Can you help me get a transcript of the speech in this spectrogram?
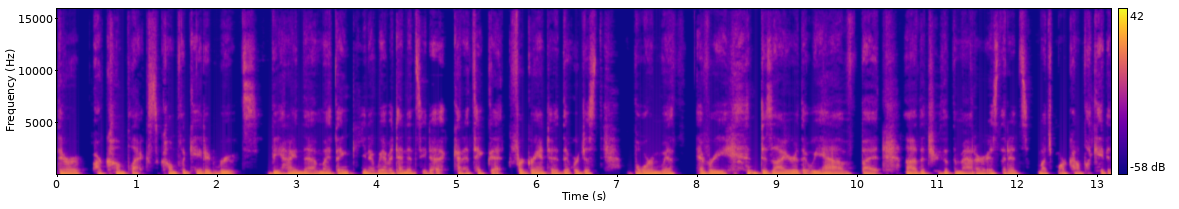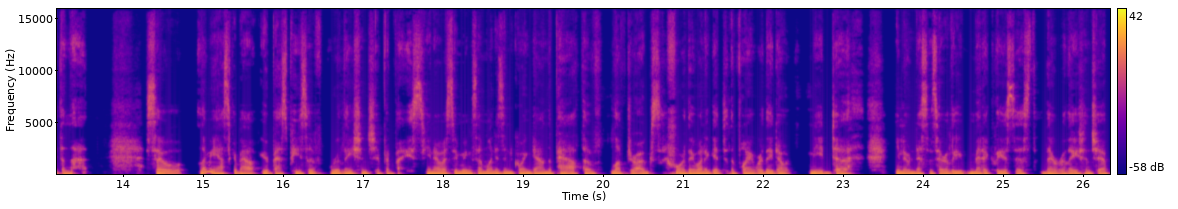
there are complex, complicated roots behind them. I think, you know, we have a tendency to kind of take that for granted that we're just born with every desire that we have. But uh, the truth of the matter is that it's much more complicated than that. So let me ask about your best piece of relationship advice. You know, assuming someone isn't going down the path of love drugs or they want to get to the point where they don't need to, you know, necessarily medically assist their relationship.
